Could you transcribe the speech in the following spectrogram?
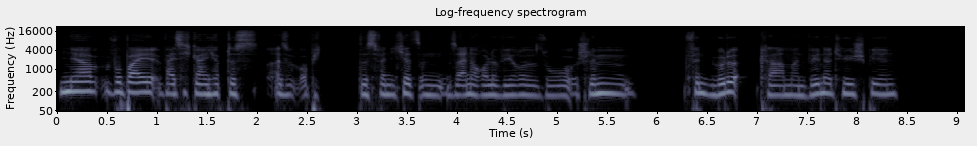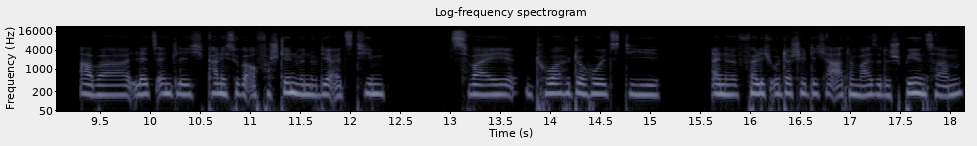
Ja, wobei weiß ich gar nicht, ob das, also ob ich das, wenn ich jetzt in seiner Rolle wäre, so schlimm finden würde. Klar, man will natürlich spielen, aber letztendlich kann ich sogar auch verstehen, wenn du dir als Team zwei Torhüter holst, die eine völlig unterschiedliche Art und Weise des Spielens haben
